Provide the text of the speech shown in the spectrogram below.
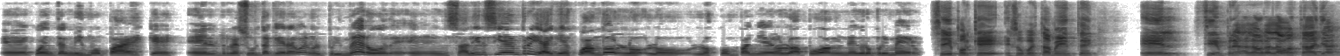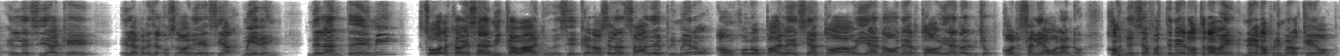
eh, cuenta el mismo Páez que él resulta que era bueno, el primero en salir siempre. Y aquí es cuando lo- lo- los compañeros lo apodan Negro Primero. Sí, porque eh, supuestamente él siempre a la hora de la batalla, él decía que él aparecía con su caballo y decía, miren, delante de mí son las cabezas de mi caballo. Es decir, el carajo se lanzaba de primero, aun con los padres le decía, todavía no, negro, todavía no. El bicho coño, salía volando. Coño, ese fue este negro otra vez. Negro primero quedó. O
